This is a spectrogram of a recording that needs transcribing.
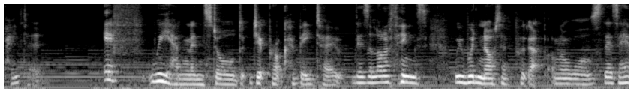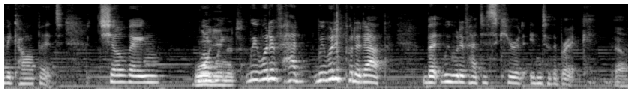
paint it. If we hadn't installed Gyproc Habito, there's a lot of things we would not have put up on the walls. There's a heavy carpet, shelving, wall well, unit. We, we would have had we would have put it up, but we would have had to secure it into the brick. Yeah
